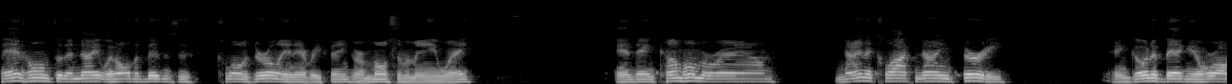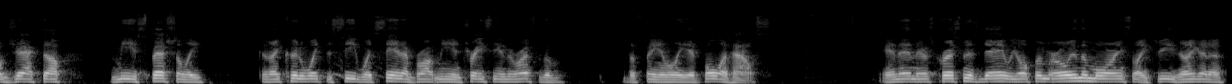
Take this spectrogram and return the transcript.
head home through the night with all the businesses closed early and everything, or most of them anyway, and then come home around 9 o'clock, 9.30, and go to bed, and we're all jacked up, me especially, because I couldn't wait to see what Santa brought me and Tracy and the rest of the, the family at Bullet House. And then there's Christmas Day. We open early in the morning. It's like, geez, I got to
